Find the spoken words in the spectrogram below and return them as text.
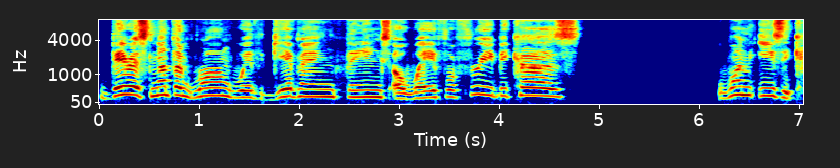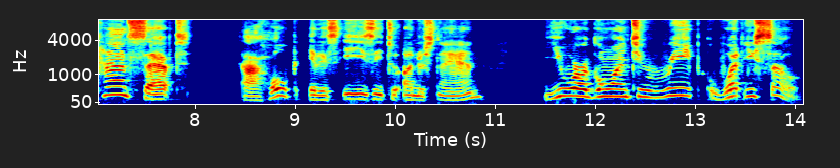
there is nothing wrong with giving things away for free because one easy concept, I hope it is easy to understand, you are going to reap what you sow.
